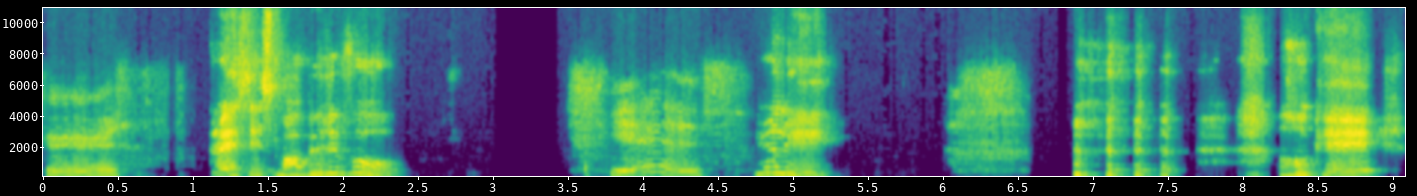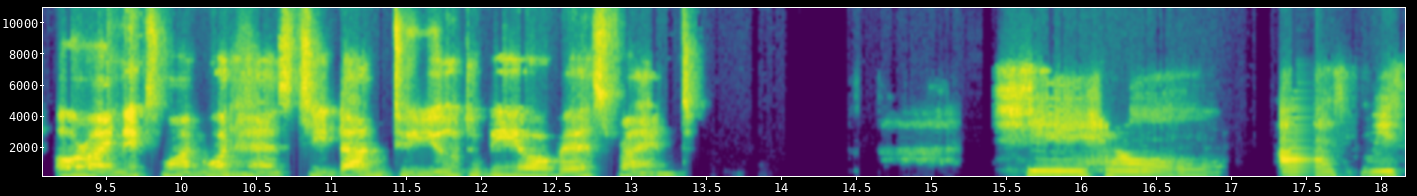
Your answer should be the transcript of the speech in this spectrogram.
Grace. Grace is more beautiful. Yes. Really? okay. All right. Next one. What has she done to you to be your best friend? She helped us with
